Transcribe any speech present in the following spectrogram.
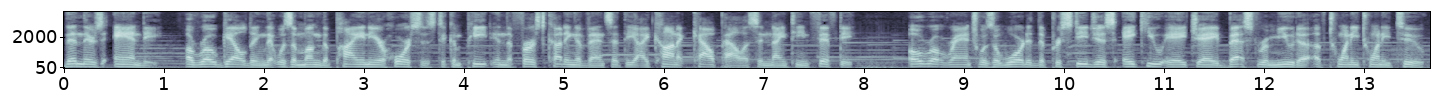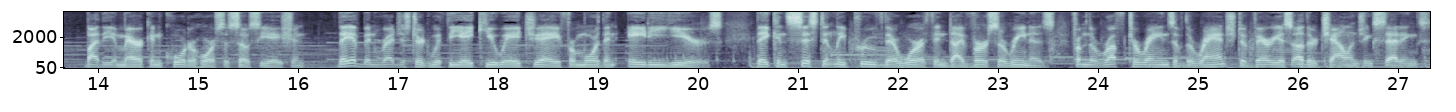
Then there's Andy, a row gelding that was among the pioneer horses to compete in the first cutting events at the iconic Cow Palace in 1950. Oro Ranch was awarded the prestigious AQHA Best Remuda of 2022 by the American Quarter Horse Association. They have been registered with the AQHA for more than 80 years. They consistently prove their worth in diverse arenas, from the rough terrains of the ranch to various other challenging settings,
